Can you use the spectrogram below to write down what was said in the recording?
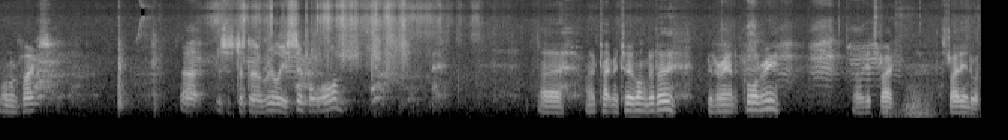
Morning folks. Uh, this is just a really simple lawn. Uh, won't take me too long to do. Bit around the corner here. So I'll get straight straight into it.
